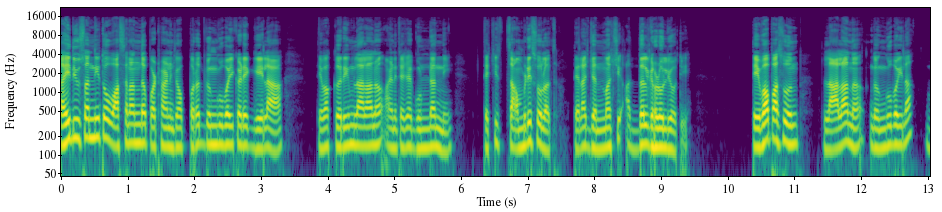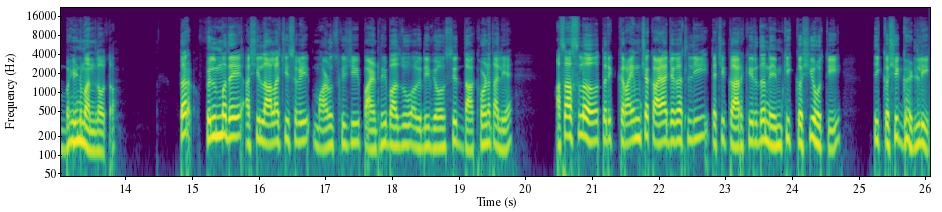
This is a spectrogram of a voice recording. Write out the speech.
काही दिवसांनी तो वासनांद पठाण जेव्हा परत गंगूबाईकडे गेला तेव्हा करीमलालानं आणि त्याच्या गुंडांनी त्याची चांबडी सोलत त्याला जन्माची अद्दल घडवली होती. तेव्हापासून लालानं गंगूबाईला बहीण मानलं होतं. तर फिल्ममध्ये अशी लालाची सगळी माणुसकीची पांढरी बाजू अगदी व्यवस्थित दाखवण्यात आली आहे. असं असलं तरी क्राईमच्या काळ्या जगातली त्याची कारकीर्द नेमकी कशी होती ती कशी घडली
